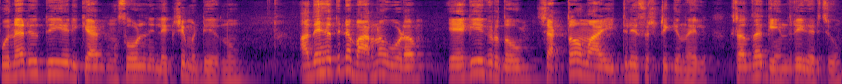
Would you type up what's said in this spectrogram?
പുനരുദ്ധീകരിക്കാൻ മുസോളിനി ലക്ഷ്യമിട്ടിരുന്നു. അദ്ദേഹത്തിന്റെ ഭരണകൂടം ഏകീകൃതവും ശക്തവുമായ ഇറ്റലി സൃഷ്ടിക്കുന്നതിൽ ശ്രദ്ധ കേന്ദ്രീകരിച്ചു.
